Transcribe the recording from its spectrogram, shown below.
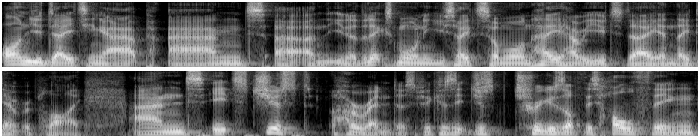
on your dating app, and uh, and you know the next morning you say to someone, "Hey, how are you today?" and they don't reply, and it's just horrendous because it just triggers off this whole thing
